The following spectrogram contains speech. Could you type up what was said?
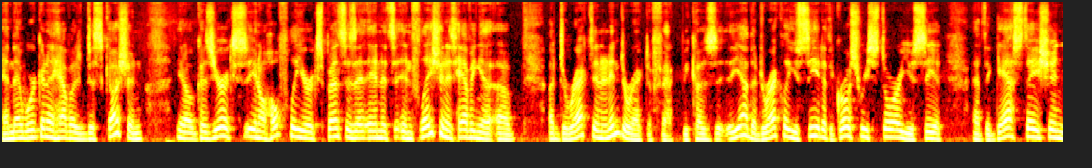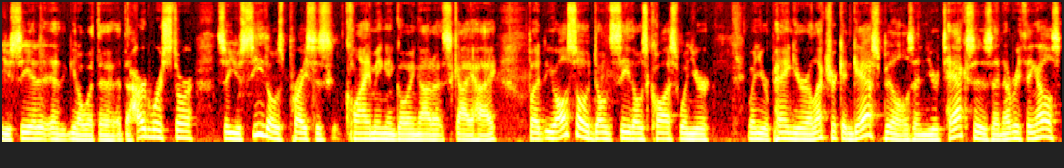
And then we're going to have a discussion, you know, because you're, you know, hopefully your expenses and it's inflation is having a, a, a direct and an indirect effect because, yeah, the directly you see it at the grocery store, you see it at the gas station, you see it, at, you know, at the at the hardware store. So you see those prices climbing and going out of sky high, but you also don't see those costs when you're when you're paying your electric and gas bills and your taxes and everything else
